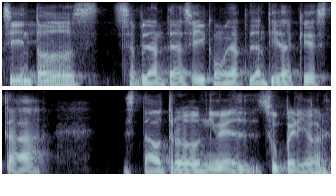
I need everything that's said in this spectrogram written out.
Sí, en todos se plantea así como la Atlántida que está está a otro nivel superior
